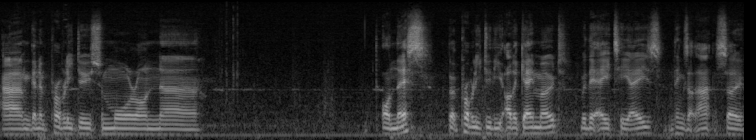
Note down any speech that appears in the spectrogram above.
I'm going to probably do some more on uh, on this, but probably do the other game mode with the AT-ATs and things like that. So,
